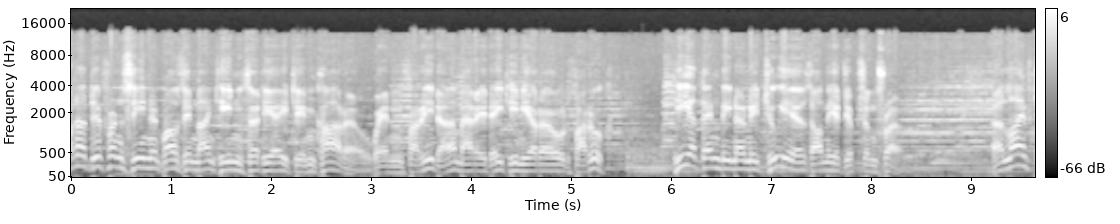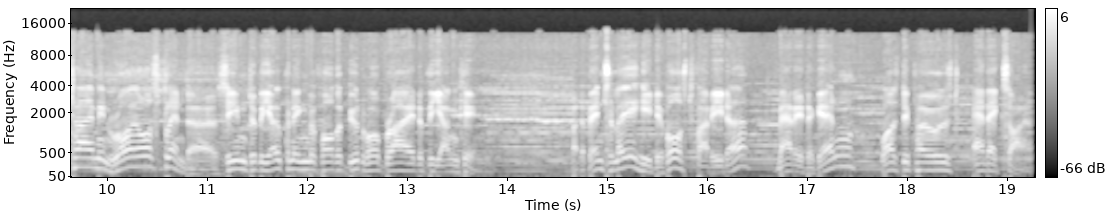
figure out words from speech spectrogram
What a different scene it was in 1938 in Cairo when Farida married 18-year-old Farouk. He had then been only two years on the Egyptian throne. A lifetime in royal splendor seemed to be opening before the beautiful bride of the young king. But eventually he divorced Farida, married again, was deposed and exiled.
